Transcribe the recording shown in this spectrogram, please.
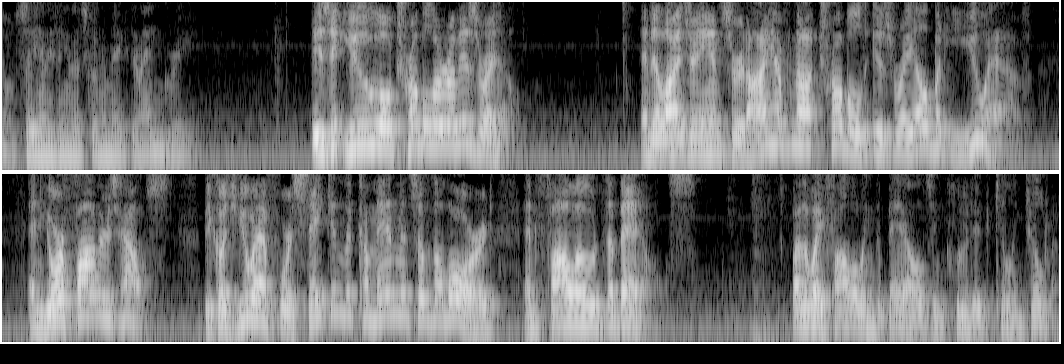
Don't say anything that's going to make them angry. Is it you, O troubler of Israel? And Elijah answered, I have not troubled Israel, but you have and your father's house, because you have forsaken the commandments of the Lord and followed the Baals. By the way, following the Baals included killing children.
